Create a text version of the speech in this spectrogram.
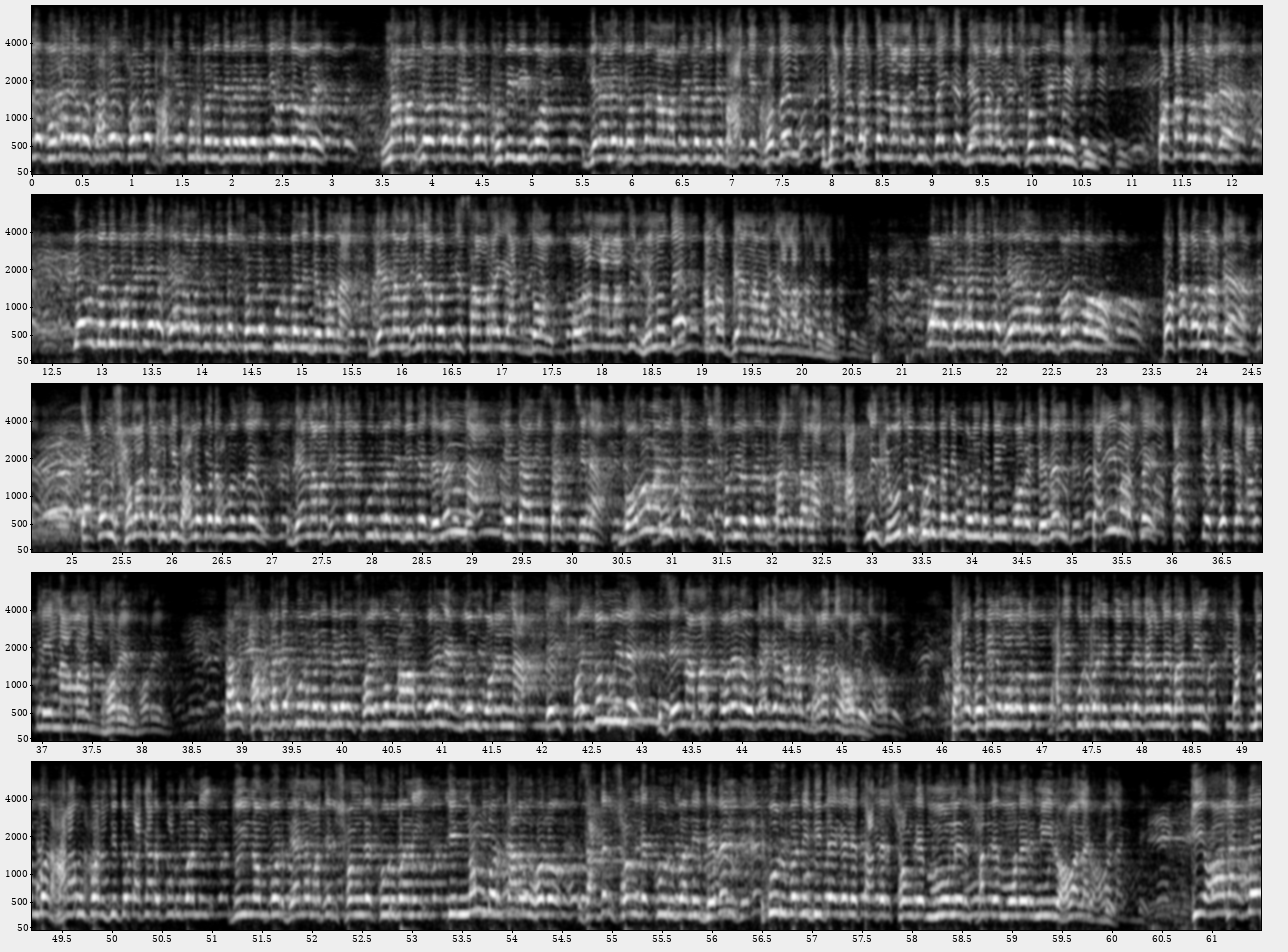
তাহলে বোঝা গেল যাদের সঙ্গে ভাগে কুরবানি দেবেন এদের কি হতে হবে? নামাজে হতে হবে। এখন খুবই বিপদ। গ্রামের মধ্যে নামাজিকে যদি ভাগে খোঁজেন, দেখা যাচ্ছে নামাজির চাইতে ভ্যা নামাজির সংখ্যাই বেশি। কথা কর না কেউ যদি বলে, কে রে ভ্যা নামাজি তোদের সঙ্গে কুরবানি দেব না। ভ্যা নামাজিরা বলতেছে আমরাই এক দল তোরা নামাজি ভেনো দে আমরা ভ্যা নামাজি আলাদা দেবো। পরে দেখা যাচ্ছে ভ্যা নামাজি দলই বড়। কথা কর না কে এখন সমাধান কি ভালো করে বুঝবেন? ভ্যা নামাজিদের কুরবানি দিতে দেবেন না, এটা আমি চাচ্ছি না। বরং আমি চাচ্ছি শরীয়তের ফাইসালা আপনি যেহেতু কুরবানি পনেরো দিন পরে দেবেন, টাইম আছে, আজকে থেকে আপনি নামাজ ধরেন। তাহলে সাত ভাগে কুরবানি দেবেন, ছয়জন নামাজ পড়েন, একজন পড়েন না। এই ছয়জন মিলে যে নামাজ পড়ে না, ওটাকে নামাজ ধরাতে হবে। তাহলে গভীর মনোযোগ ভাগে কুরবানি তিনটা কারণে বাতিল। এক নম্বর হারাম উপার্জিত টাকার কুরবানি, দুই নম্বর বেনামাজির সঙ্গে কুরবানি, তিন নম্বর কারণ হলো যাদের সঙ্গে কুরবানি দেবেন, কুরবানি দিতে গেলে তাদের সঙ্গে মনের সাথে মনের মিল হওয়া লাগবে। কি হওয়া লাগবে?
